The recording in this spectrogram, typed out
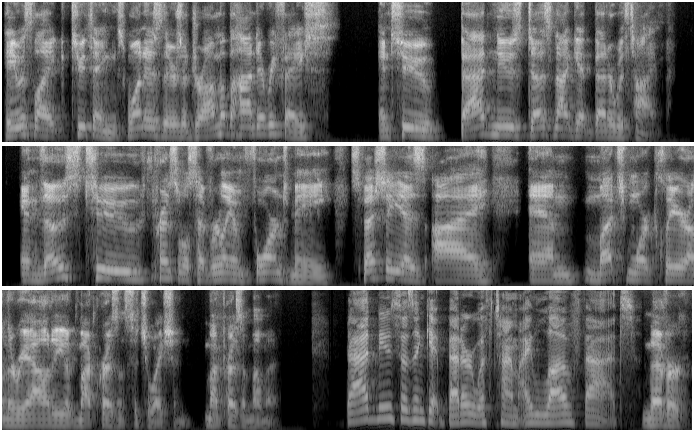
he was like two things. One is there's a drama behind every face, and two, bad news does not get better with time. And those two principles have really informed me, especially as I am much more clear on the reality of my present situation, my present moment. Bad news doesn't get better with time. I love that. Never.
